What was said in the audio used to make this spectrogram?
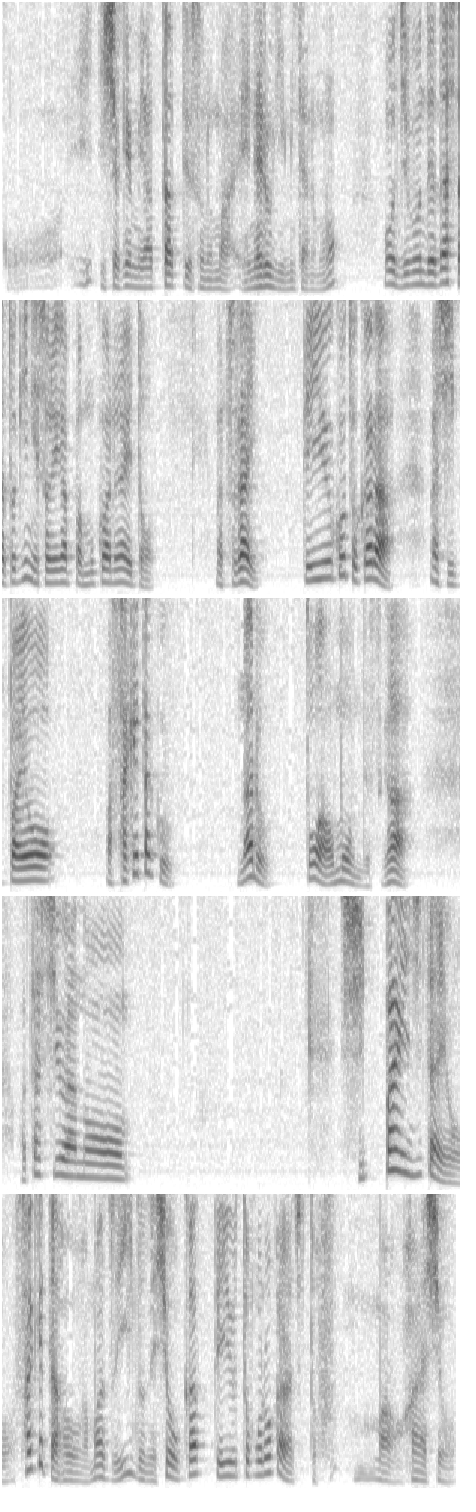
こう一生懸命やったっていうそのまあエネルギーみたいなもの。を自分で出した時にそれがやっぱ報われないとまあ辛いっていうことからまあ失敗を避けたくなるとは思うんですが私はあの失敗自体を避けた方がまずいいのでしょうかっていうところからちょっとまあお話を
